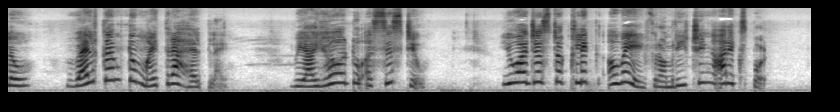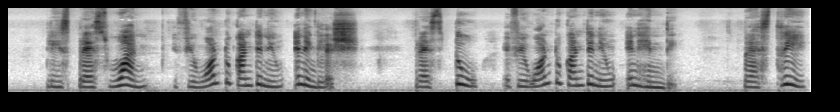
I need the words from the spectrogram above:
Hello, welcome to Maitra Helpline. We are here to assist you. You are just a click away from reaching our expert. Please press 1 if you want to continue in English. Press 2 if you want to continue in Hindi. Press 3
